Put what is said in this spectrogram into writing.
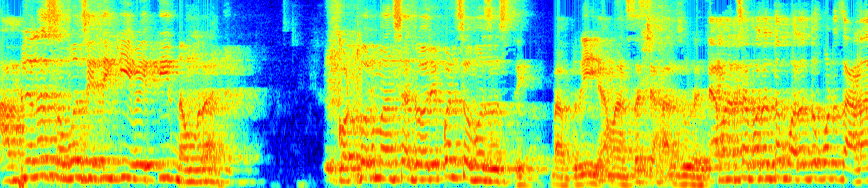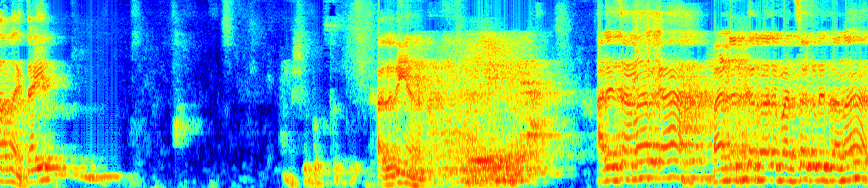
आपल्याला समज येते की व्यक्ती नम्र आहे. कठोर माणसाद्वारे पण समज असते. बापरे या माणसाच्या हात जोड. त्या माणसापर्यंत परत कोण जाणार नाही ताई? अरे अरे जाणार का? भांडण करणाऱ्या माणसाकडे जाणार?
